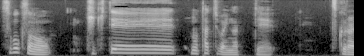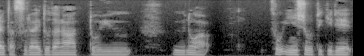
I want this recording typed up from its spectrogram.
すごくその聞き手の立場になって作られたスライドだなというのはすごい印象的で、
